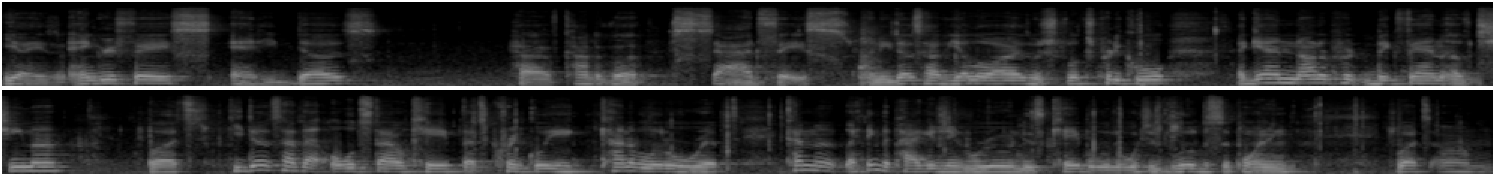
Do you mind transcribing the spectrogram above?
Yeah, he has an angry face, and he does have kind of a sad face. And he does have yellow eyes, which looks pretty cool. Again, not a big fan of Chima, but he does have that old style cape that's crinkly, kind of a little ripped. Kind of, I think the packaging ruined his cape a little, which is a little disappointing. But, um,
